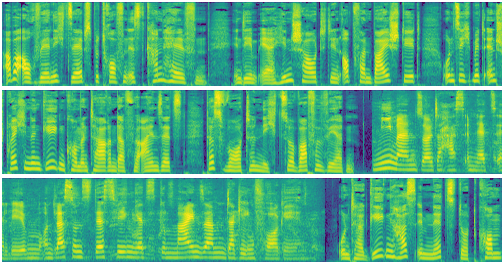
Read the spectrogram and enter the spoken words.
Aber auch wer nicht selbst betroffen ist, kann helfen, indem er hinschaut, den Opfern beisteht und sich mit entsprechenden Gegenkommentaren dafür einsetzt, dass Worte nicht zur Waffe werden. Niemand sollte Hass im Netz erleben und lasst uns deswegen jetzt gemeinsam dagegen vorgehen. Unter gegenhassimnetz.com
